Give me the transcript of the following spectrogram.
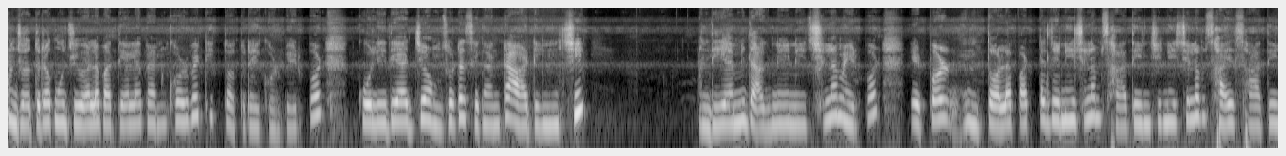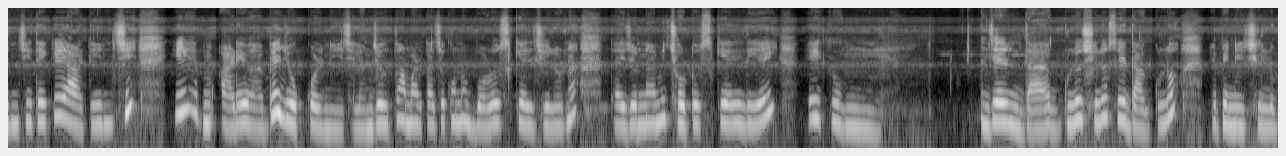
যতটা কুচিওয়ালা পাতিয়ালা প্যান করবে, ঠিক ততটাই করবে। এরপর কলি দেওয়ার যে অংশটা, সেখানটা আট ইঞ্চি দিয়ে আমি দাগ নিয়ে নিয়েছিলাম। এরপর এরপর তলা পাটটা যে নিয়েছিলাম, সাত ইঞ্চি নিয়েছিলাম সাই সাত ইঞ্চি থেকে আট ইঞ্চি আড়েভাবে যোগ করে নিয়েছিলাম। যেহেতু আমার কাছে কোনো বড় স্কেল ছিল না, তাই জন্য আমি ছোট স্কেল দিয়েই এই যে দাগগুলো ছিল সেই দাগগুলো মেপে নিয়েছিলাম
